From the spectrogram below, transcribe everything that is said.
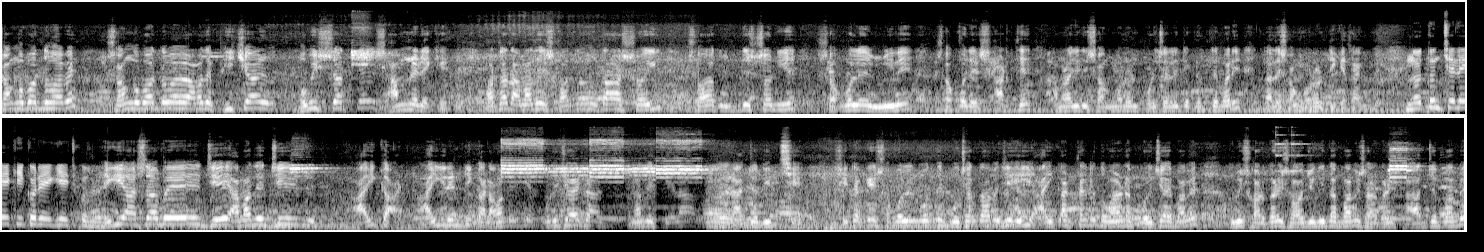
সংঘবদ্ধভাবে সংঘবদ্ধভাবে আমাদের ফিচার ভবিষ্যৎকে সামনে রেখে অর্থাৎ আমাদের সততার সহিত সৎ উদ্দেশ্য নিয়ে সকলে মিলে সকলের স্বার্থে আমরা যদি সংগঠন পরিচালিত করতে পারি তাহলে সংগঠন টিকে থাকবে। নতুন ছেলে কি করে এগিয়ে করবে এগিয়ে আসতে হবে যে আমাদের যে আই কার্ড আইডেন্টি কার্ড আমাদের যে পরিচয়টা আমাদের জেলা রাজ্য দিচ্ছে সেটাকে সকলের মধ্যে পৌঁছাতে হবে যে এই আই কার্ড থাকলে তোমার একটা পরিচয় পাবে তুমি সরকারি সহযোগিতা পাবে সরকারি সাহায্য পাবে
